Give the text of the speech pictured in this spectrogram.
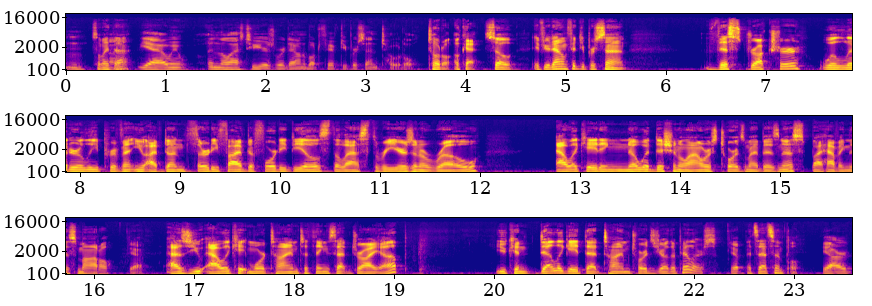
mm. something like uh, that. Yeah, I mean, in the last two years, we're down about 50% total. Total. Okay. So if you're down 50%, this structure will literally prevent you. I've done 35 to 40 deals the last three years in a row, allocating no additional hours towards my business by having this model. Yeah. As you allocate more time to things that dry up, you can delegate that time towards your other pillars. Yep. It's that simple. Yeah, our,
